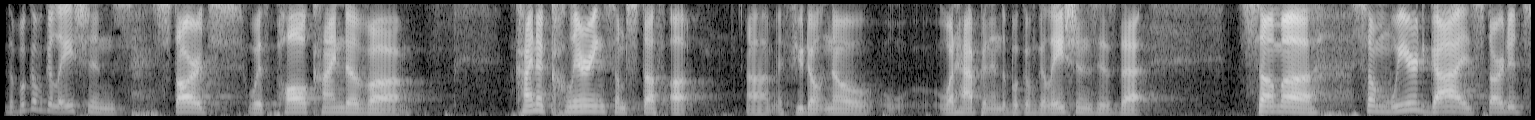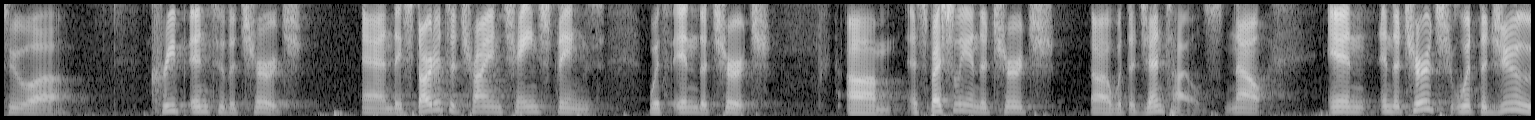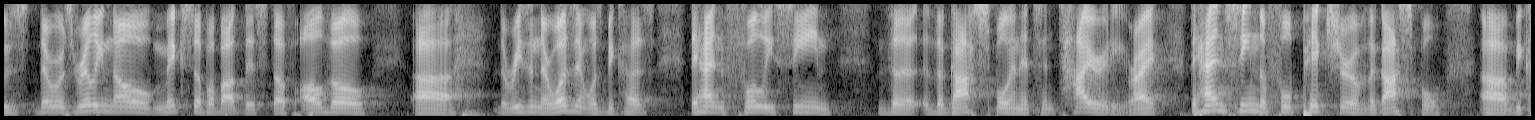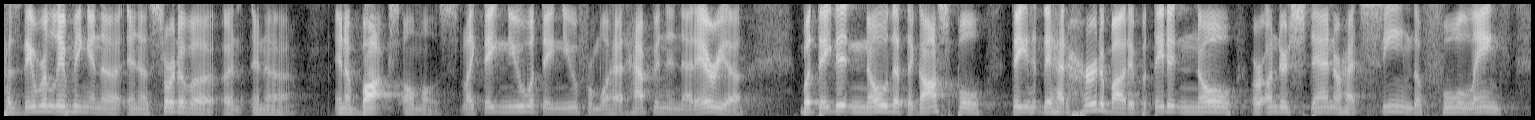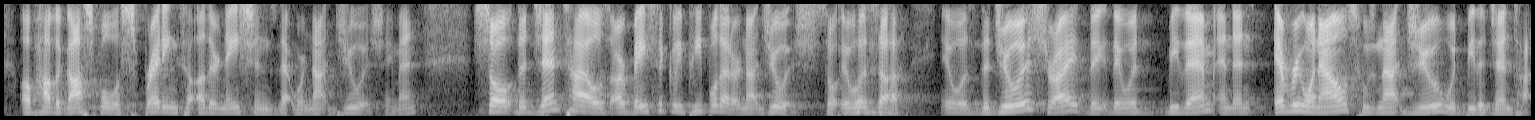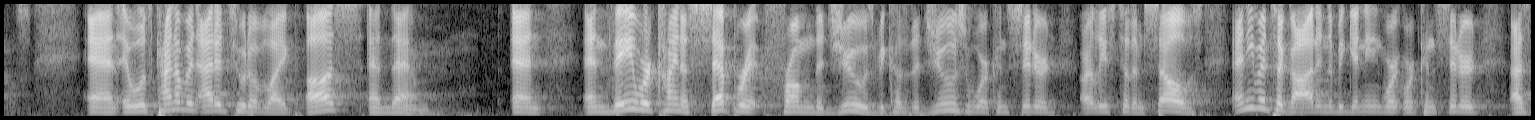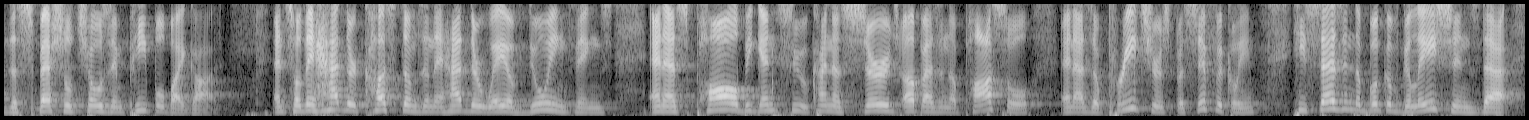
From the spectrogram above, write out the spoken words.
The book of Galatians starts with Paul kind of uh, kind of clearing some stuff up. Um, if you don't know what happened in the book of Galatians, is that some uh, some weird guys started to uh, creep into the church, and they started to try and change things within the church, um, especially in the church uh, with the Gentiles. Now in in the church with the Jews, there was really no mix up about this stuff. Although uh, the reason there wasn't was because they hadn't fully seen the the gospel in its entirety. Right? They hadn't seen the full picture of the gospel uh, because they were living in a in a sort of a, in a in a box almost. Like they knew what they knew from what had happened in that area but they didn't know that the gospel they, they had heard about it but they didn't know or understand or had seen the full length of how the gospel was spreading to other nations that were not jewish amen? So the gentiles are basically people that are not jewish. So it was uh, it was the jewish right? They, they would be them and then everyone else who's not jew would be the gentiles. And it was kind of an attitude of like us and them. And and they were kind of separate from the Jews because the Jews were considered, or at least to themselves, and even to God in the beginning, were, were considered as the special chosen people by God. And so they had their customs and they had their way of doing things. And as Paul began to kind of surge up as an apostle and as a preacher specifically, he says in the book of Galatians that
